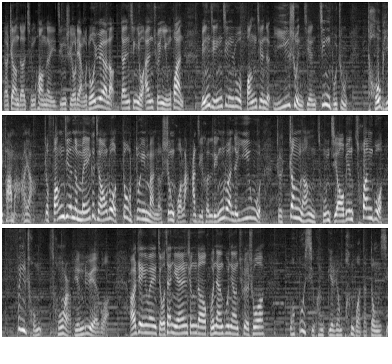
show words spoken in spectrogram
那这样的情况呢，已经是有两个多月了，担心有安全隐患。民警进入房间的一瞬间，禁不住头皮发麻呀！这房间的每个角落都堆满了生活垃圾和凌乱的衣物，这蟑螂从脚边窜过。飞虫从耳边掠过，而这一位九三年生的湖南姑娘却说：“我不喜欢别人碰我的东西。”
